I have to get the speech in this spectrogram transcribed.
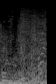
destroyed.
